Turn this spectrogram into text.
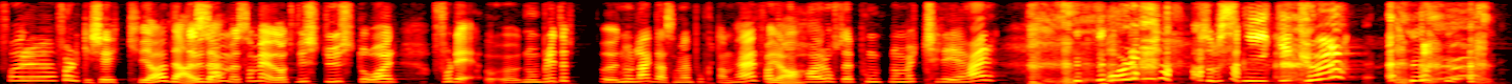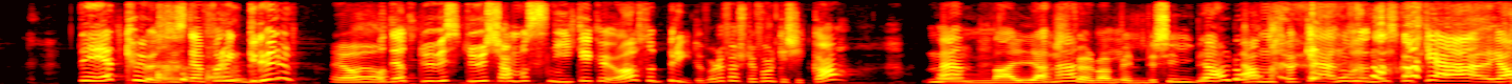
for eh, folkeskikk. Ja, det er jo det. samme som er jo at hvis du står for det, nå, blir det, nå legger jeg sammen punktene her, for Ja. jeg har også et punkt nummer tre her. Folk som sniker i kø! Det er et køsystem for en grunn. Ja, ja. Og det at du, hvis du kommer og sniker i køa, så bryter du for det første folkeskikka. Men Å nei, jeg men- føler meg veldig skyldig her nå. ja, nå skal ikke jeg nå, nå skal ikke jeg Ja,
